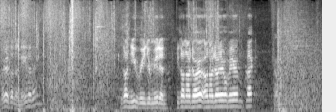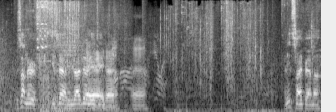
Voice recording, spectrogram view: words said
Where is underneath, I think? He's on you, Reed. You're muted. He's on our door. On our door over here, Mac. Coming. He's on roof. He's dead. He's not doing Yeah, anything. yeah, yeah. Oh, yeah. I need sniper ammo.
